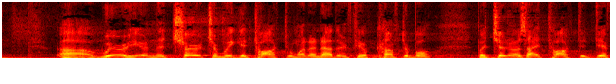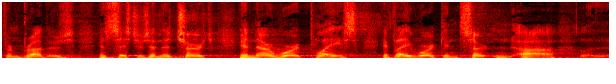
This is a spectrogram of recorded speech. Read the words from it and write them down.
uh, we're here in the church and we can talk to one another and feel comfortable. But you know, as I talk to different brothers and sisters in the church, in their workplace, if they work in certain uh,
